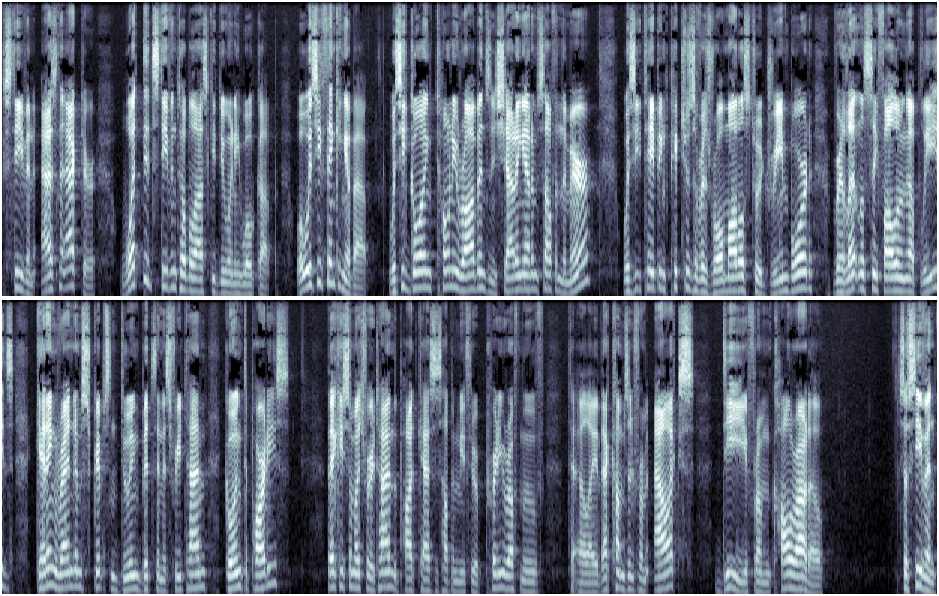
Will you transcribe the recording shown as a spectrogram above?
Stephen, as an actor, what did Stephen Tobolowsky do when he woke up? What was he thinking about? Was he going Tony Robbins and shouting at himself in the mirror? Was he taping pictures of his role models to a dream board, relentlessly following up leads, getting random scripts and doing bits in his free time, going to parties? Thank you so much for your time. The podcast is helping me through a pretty rough move to LA. That comes in from Alex D from Colorado. So, Stephen,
